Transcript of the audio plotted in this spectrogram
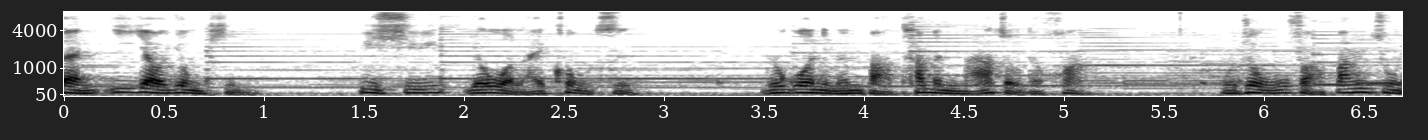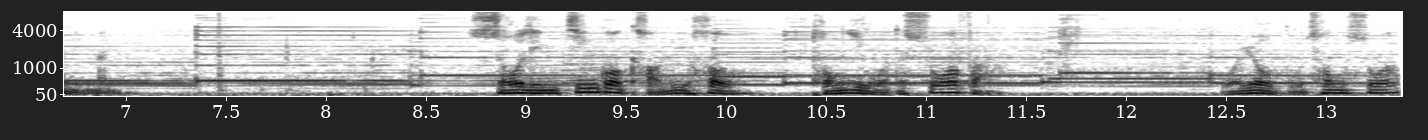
但医药用品必须由我来控制。如果你们把它们拿走的话，我就无法帮助你们。首领经过考虑后同意我的说法。我又补充说：“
